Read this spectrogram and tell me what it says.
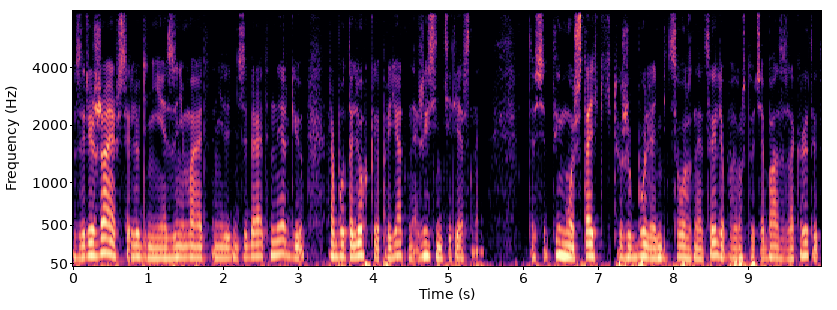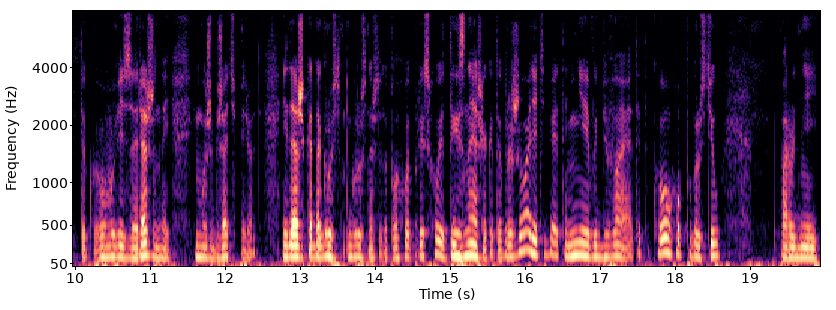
Заряжаешься, люди не занимают, не, не забирают энергию, работа легкая, приятная, жизнь интересная. То есть ты можешь ставить какие-то уже более амбициозные цели, потому что у тебя база закрыта, и ты такой о, весь заряженный, и можешь бежать вперед. И даже когда грустно, грустно что-то плохое происходит, ты знаешь, как это проживать, и тебя это не выбивает. Ты такой, о, хоп, погрустил пару дней,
